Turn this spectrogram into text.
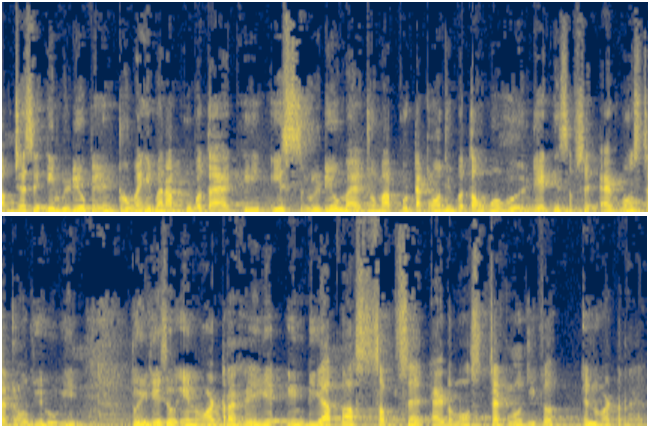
अब जैसे कि वीडियो के इंट्रो में ही मैंने आपको बताया कि इस वीडियो में जो मैं आपको टेक्नोलॉजी बताऊँगा, वो इंडिया की सबसे एडवांस टेक्नोलॉजी होगी। तो ये जो इन्वर्टर है, ये इंडिया का सबसे एडवांस टेक्नोलॉजी का इन्वर्टर है।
